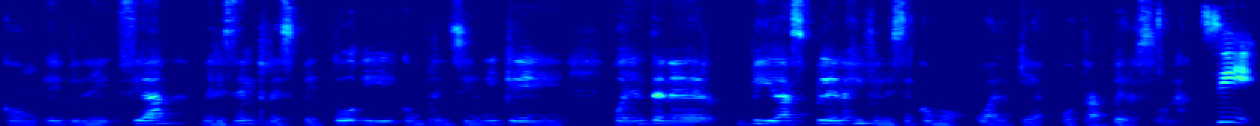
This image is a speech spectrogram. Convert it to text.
con epilepsia merecen respeto y comprensión y que pueden tener vidas plenas y felices como cualquier otra persona. Sí,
